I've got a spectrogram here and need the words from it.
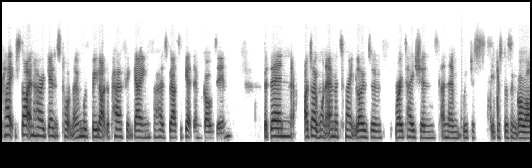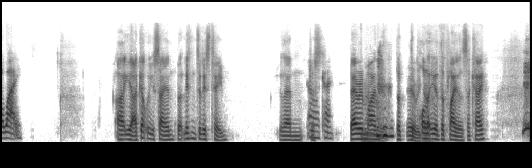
play starting her against Tottenham would be like the perfect game for her to be able to get them goals in. But then I don't want Emma to make loads of rotations, and then we just it just doesn't go our way. uh, yeah, I get what you're saying, but listen to this team. Then Oh, just okay. bear in mind the, the we go. quality of the players, okay?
